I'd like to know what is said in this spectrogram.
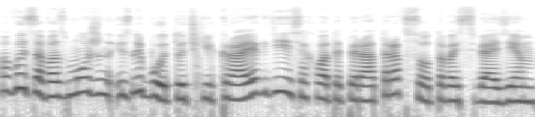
Вызов возможен из любой точки края, где есть охват операторов сотовой связи.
